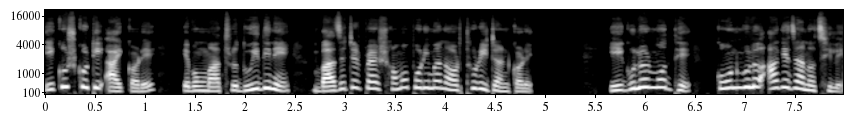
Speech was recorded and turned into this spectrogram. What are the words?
একুশ কোটি আয় করে এবং মাত্র দুই দিনে বাজেটের প্রায় সমপরিমাণ অর্থ রিটার্ন করে। এগুলোর মধ্যে কোনগুলো আগে জানো ছিলে?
